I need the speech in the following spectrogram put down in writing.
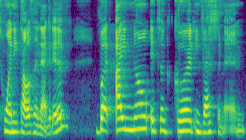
twenty thousand negative. But I know it's a good investment.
